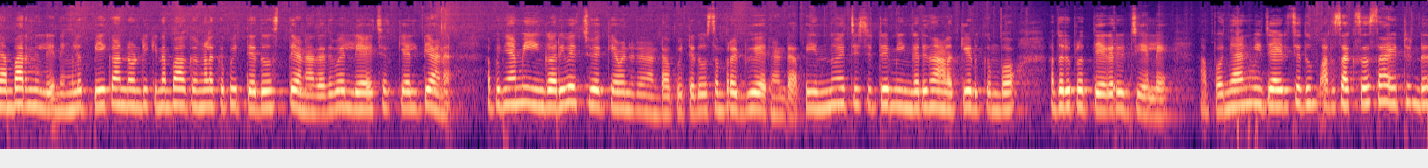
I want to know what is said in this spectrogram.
ഞാൻ പറഞ്ഞില്ലേ നിങ്ങളിപ്പോൾ ഈ കണ്ടുകൊണ്ടിരിക്കുന്ന ഭാഗങ്ങളൊക്കെ പിറ്റേ ദിവസത്തെയാണ് അതായത് വെള്ളിയാഴ്ചക്കലത്തെയാണ് അപ്പോൾ ഞാൻ മീൻകറി വെച്ച് വെക്കാൻ വേണ്ടിയിട്ടാണ് കേട്ടോ പിറ്റേ ദിവസം പ്രഭ്യു വരുന്നുണ്ട്. അപ്പോൾ ഇന്ന് വെച്ചിട്ട് മീൻകറി നാളേക്ക് എടുക്കുമ്പോൾ അതൊരു പ്രത്യേക രുചിയല്ലേ? അപ്പോൾ ഞാൻ വിചാരിച്ചതും അത് സക്സസ് ആയിട്ടുണ്ട്.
